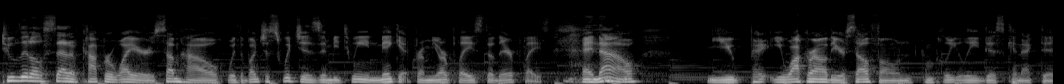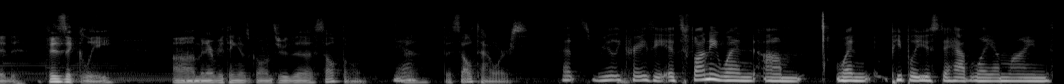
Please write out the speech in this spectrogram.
two little set of copper wires somehow with a bunch of switches in between make it from your place to their place. And now you you walk around with your cell phone completely disconnected physically um, and everything is going through the cell phone. Yeah. Uh, the cell towers. That's really crazy. It's funny when um, when people used to have landlines,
